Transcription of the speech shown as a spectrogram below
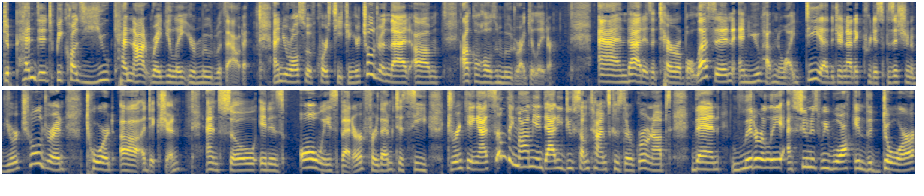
dependent because you cannot regulate your mood without it. And you're also, of course, teaching your children that um, alcohol is a mood regulator. And that is a terrible lesson. And you have no idea the genetic predisposition of your children toward uh, addiction. And so it is always better for them to see drinking as something mommy and daddy do sometimes because they're grown-ups than literally as soon as we walk in the door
